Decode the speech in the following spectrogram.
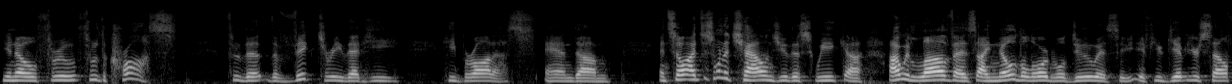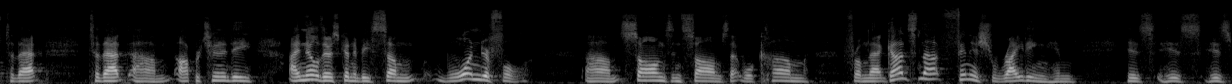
you know, through, through the cross, through the, the victory that he, he brought us. And, um, and so I just want to challenge you this week. Uh, I would love, as I know the Lord will do, is if you give yourself to that, to that um, opportunity, I know there's going to be some wonderful um, songs and psalms that will come from that. God's not finished writing him his, his, his,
